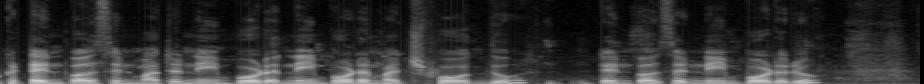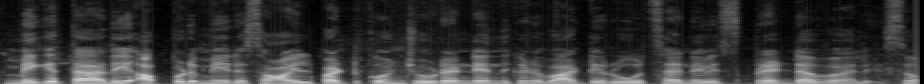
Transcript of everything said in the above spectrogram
ఒక టెన్ పర్సెంట్ మాత్రం నేమ్ పౌడర్ నేమ్ పౌడర్ మర్చిపోవద్దు. Ten percent neem powder. మిగతాది అప్పుడు మీరు సాయిల్ పట్టుకొని చూడండి ఎందుకంటే వాటి రూట్స్ అనేవి స్ప్రెడ్ అవ్వాలి. సో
